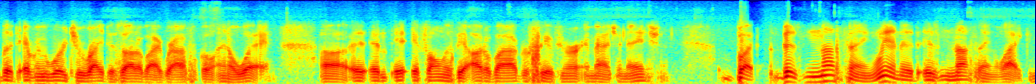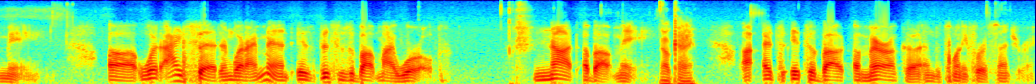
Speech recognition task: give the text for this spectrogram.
but every word you write is autobiographical in a way. Uh, if only the autobiography of your imagination. But there's nothing. Leonid is nothing like me. Uh, what I said and what I meant is this is about my world, not about me. Okay. Uh, it's it's about America in the 21st century.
